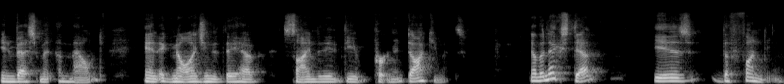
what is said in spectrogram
investment amount and acknowledging that they have signed the, the pertinent documents. Now, the next step is the funding.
